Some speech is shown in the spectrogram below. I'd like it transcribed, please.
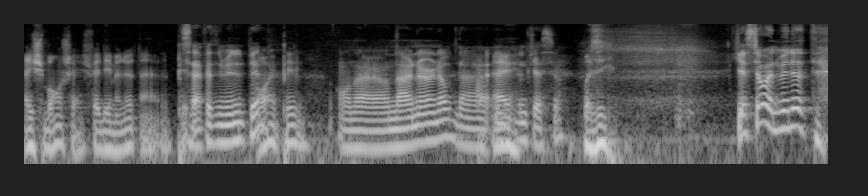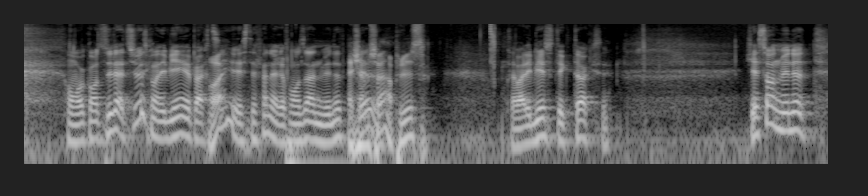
je suis bon, je, fais des minutes. Hein, Ça a fait une minute pile? Oui, pile. On, a, on a un, autre dans une, question. Vas-y. Question une minute. On va continuer là-dessus. Est-ce qu'on est bien parti? Stéphane a répondu en une minute. J'aime ça en plus. Ça va aller bien sur TikTok, ça. Question une minute.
